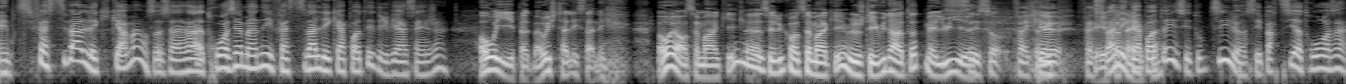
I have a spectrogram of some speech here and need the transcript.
un petit festival là, qui commence, c'est la troisième année, Festival des Capotés de Rivière-Saint-Jean. Oh oui, il est pète. Ben oui, je suis allé cette année. Ben oui, on s'est manqué. là. C'est lui qu'on s'est manqué. Je t'ai vu dans tout, mais lui. euh, C'est ça. Fait que l'ai- Festival un Capotés, c'est tout petit, là. C'est parti il y a trois ans.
